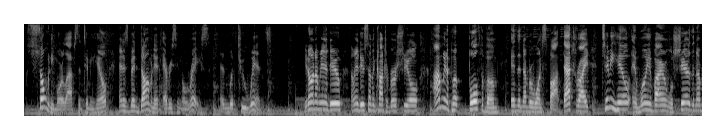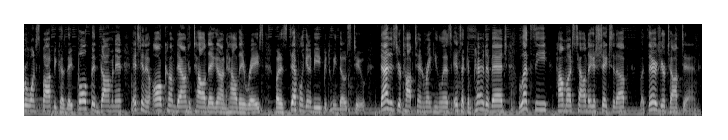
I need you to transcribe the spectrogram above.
so many more laps than Timmy Hill and has been dominant every single race, and with two wins. You know what I'm going to do? I'm going to do something controversial. I'm going to put both of them in the number one spot. That's right. Timmy Hill and William Byron will share the number one spot because they've both been dominant. It's going to all come down to Talladega on how they race, but it's definitely going to be between those two. That is your top 10 ranking list. It's a competitive edge. Let's see how much Talladega shakes it up, but there's your top 10.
